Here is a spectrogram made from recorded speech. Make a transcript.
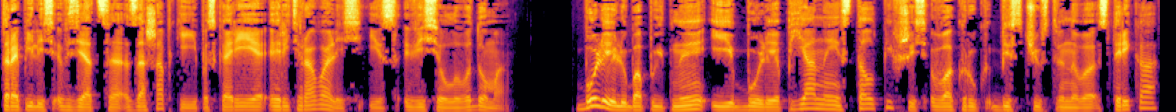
торопились взяться за шапки и поскорее ретировались из веселого дома. Более любопытные и более пьяные, столпившись вокруг бесчувственного старика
